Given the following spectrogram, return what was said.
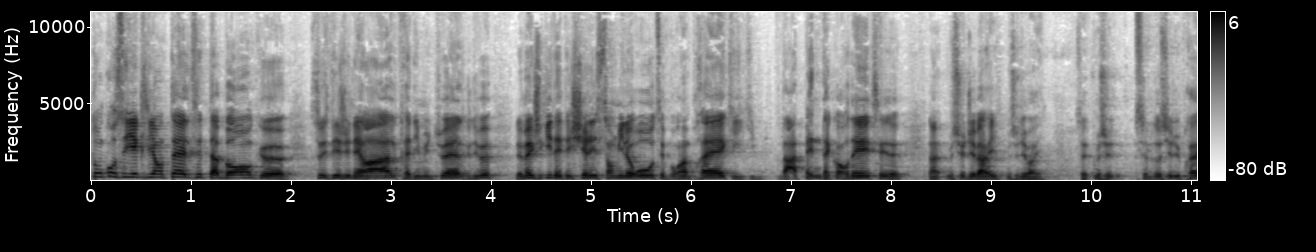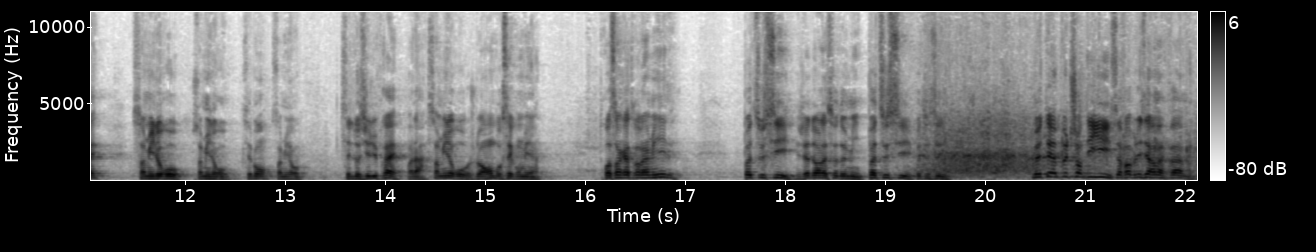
ton conseiller clientèle, c'est ta banque, euh, Société Générale, Crédit Mutuel, que tu veux. Le mec chez qui t'as été chialé 100 000 euros, c'est pour un prêt qui, va à peine t'accorder. tu sais. Monsieur Djebari, monsieur Djebari. C'est le dossier du prêt? 100 000 euros, 100 000 euros. C'est bon, 100 000 euros. C'est le dossier du prêt, voilà, 100 000 euros. Je dois rembourser combien? 380 000 Pas de souci, j'adore la sodomie. Pas de souci, pas de souci. Mettez un peu de chantilly, ça fera plaisir à ma femme.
